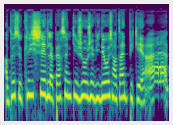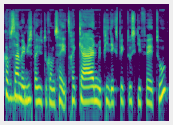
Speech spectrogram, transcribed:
un peu ce cliché de la personne qui joue aux jeux vidéo sur internet puis qui est ah, comme ça. Mais lui c'est pas du tout comme ça. Il est très calme et puis il explique tout ce qu'il fait et tout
